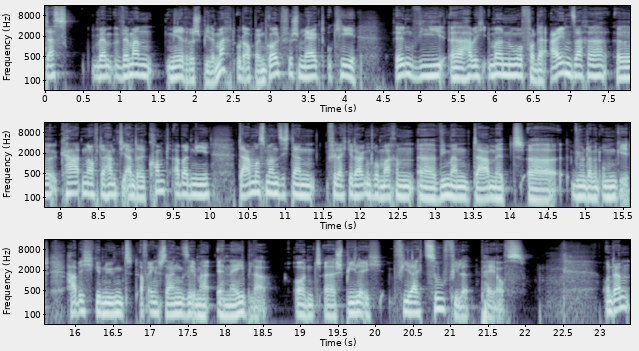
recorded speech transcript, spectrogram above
das, wenn, wenn man mehrere Spiele macht oder auch beim Goldfischen merkt, okay, irgendwie äh, habe ich immer nur von der einen Sache äh, Karten auf der Hand, die andere kommt aber nie. Da muss man sich dann vielleicht Gedanken drum machen, äh, wie man damit, äh, wie man damit umgeht. Habe ich genügend, auf Englisch sagen sie immer Enabler und äh, spiele ich vielleicht zu viele Payoffs. Und dann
